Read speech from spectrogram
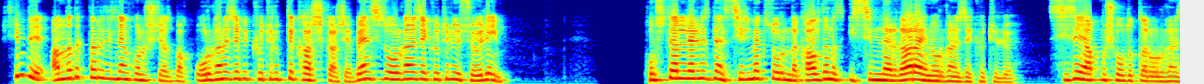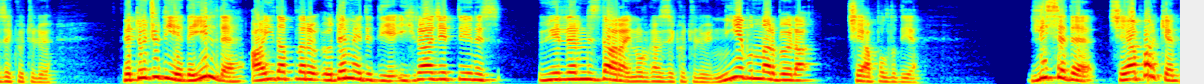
Şimdi anladıkları dilden konuşacağız. Bak organize bir kötülükte karşı karşıya. Ben size organize kötülüğü söyleyeyim. Posterlerinizden silmek zorunda kaldığınız isimlerde arayın organize kötülüğü. Size yapmış oldukları organize kötülüğü. FETÖ'cü diye değil de aidatları ödemedi diye ihraç ettiğiniz üyelerinizde arayın organize kötülüğü. Niye bunlar böyle şey yapıldı diye. Lisede şey yaparken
